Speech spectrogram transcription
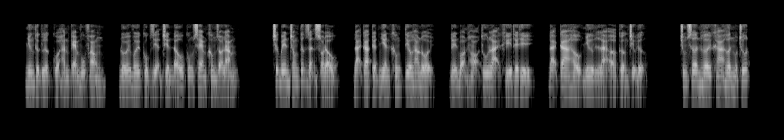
nhưng thực lực của hắn kém vũ phong, đối với cục diện chiến đấu cũng xem không rõ lắm trước bên trong tức giận so đấu, đại ca tuyệt nhiên không tiêu hao nổi, đến bọn họ thu lại khí thế thì, đại ca hầu như là ở cường chịu đựng. Trung sơn hơi khá hơn một chút,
